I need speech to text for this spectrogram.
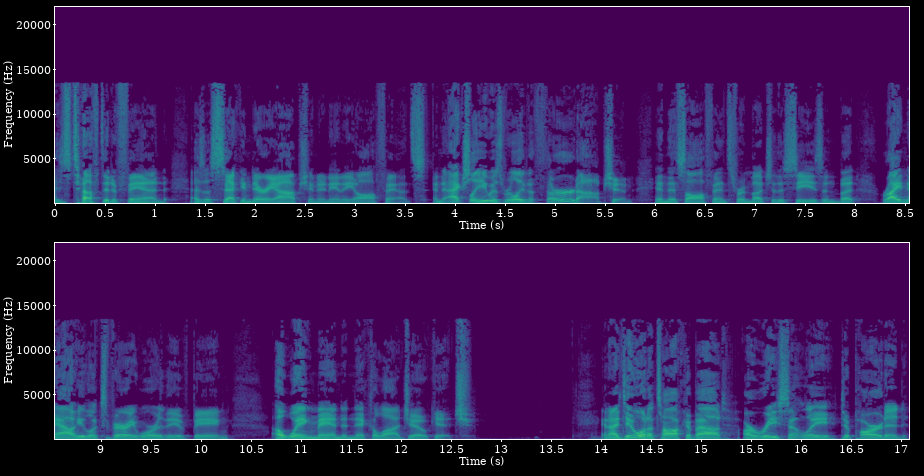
is tough to defend as a secondary option in any offense. And actually, he was really the third option in this offense for much of the season. But right now, he looks very worthy of being a wingman to Nikola Jokic. And I do want to talk about our recently departed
